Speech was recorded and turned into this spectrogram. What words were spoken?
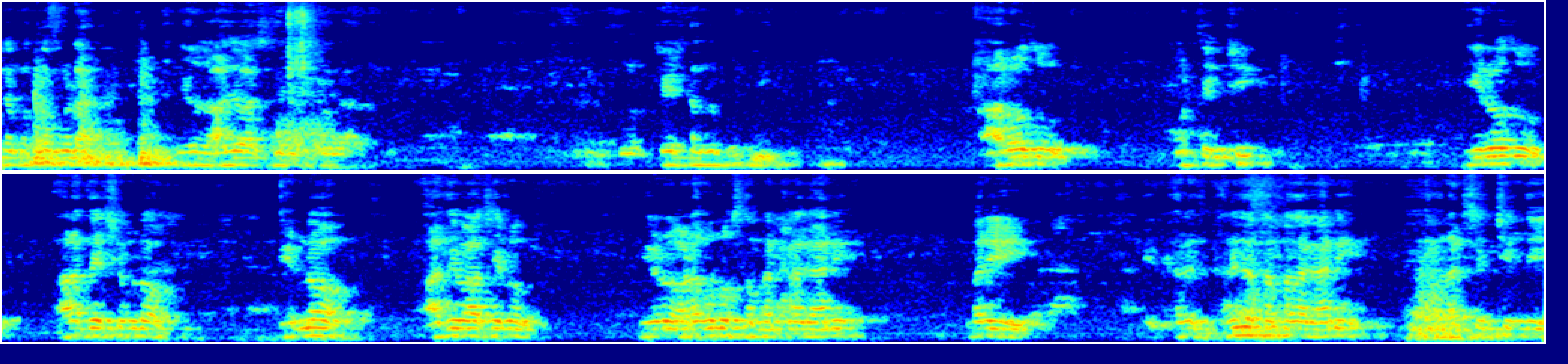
ప్రపంచం మొత్తం కూడా ఈరోజు ఆదివాసీ దినోత్సవంగా చేసినందుకు ఆ రోజు గుర్తించి ఈరోజు భారతదేశంలో ఎన్నో ఆదివాసీలు ఏడు అడవులు సంరక్షణ కానీ మరి ఖనిజ సంపద కానీ రక్షించింది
